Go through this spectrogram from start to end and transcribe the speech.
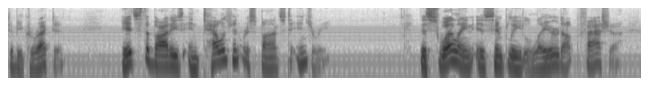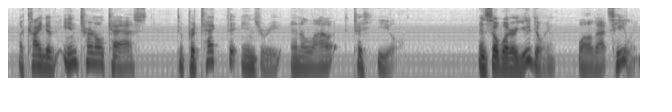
to be corrected. It's the body's intelligent response to injury. The swelling is simply layered up fascia a kind of internal cast to protect the injury and allow it to heal. And so, what are you doing while that's healing?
